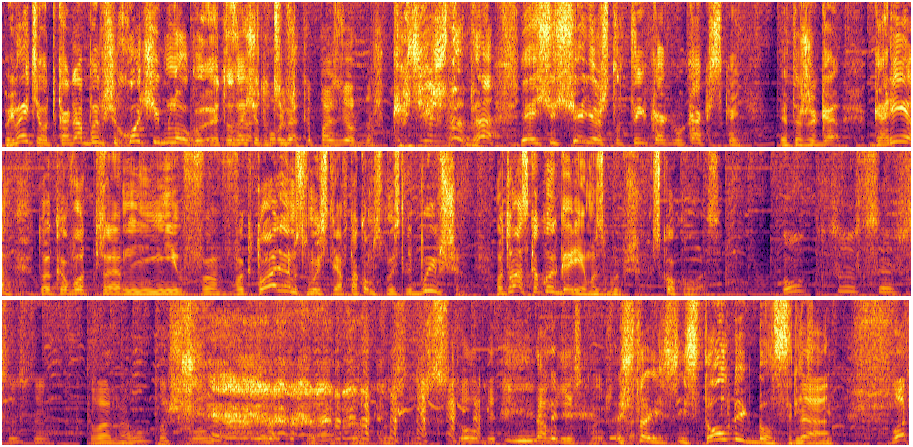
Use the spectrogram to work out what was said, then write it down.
Понимаете, вот когда бывших очень много, это значит у тебя... По зернышку. Конечно, да. И ощущение, что ты, как, как сказать, это же га- гарем, только вот эм, не в, в актуальном смысле, а в таком смысле бывшим. Вот у вас какой гарем из бывших? Сколько у вас? Ну, с- с- с- с- в анал пошло. Столбик. Там есть кое-что. Что, и, столбик был среди Да. них? Вот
